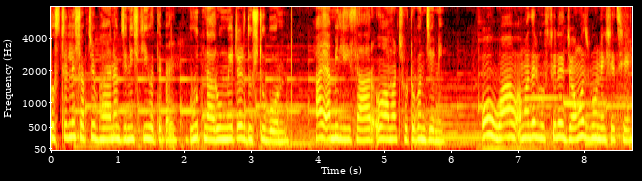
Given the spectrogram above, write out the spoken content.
হোস্টেলের সবচেয়ে ভয়ানক জিনিস কি হতে পারে? ভূত না, রুমমেটের দুষ্টু বোন। হাই, আমি লিসা আর ও আমার ছোট বোন জেনি। ও, ওয়াও, আমাদের হোস্টেলে জমজ বোন এসেছে।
